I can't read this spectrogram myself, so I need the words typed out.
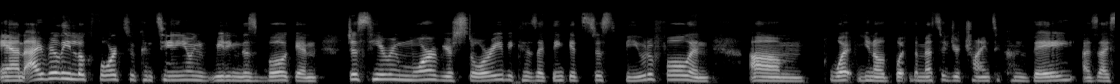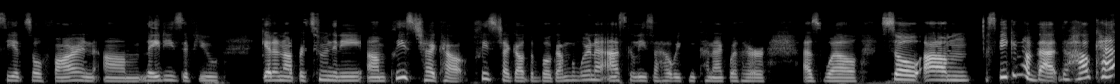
And I really look forward to continuing reading this book and just hearing more of your story because I think it's just beautiful and um, what you know what the message you're trying to convey as I see it so far. And um, ladies, if you get an opportunity, um, please check out please check out the book. I'm going to ask Elisa how we can connect with her as well. So um, speaking of that, how can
